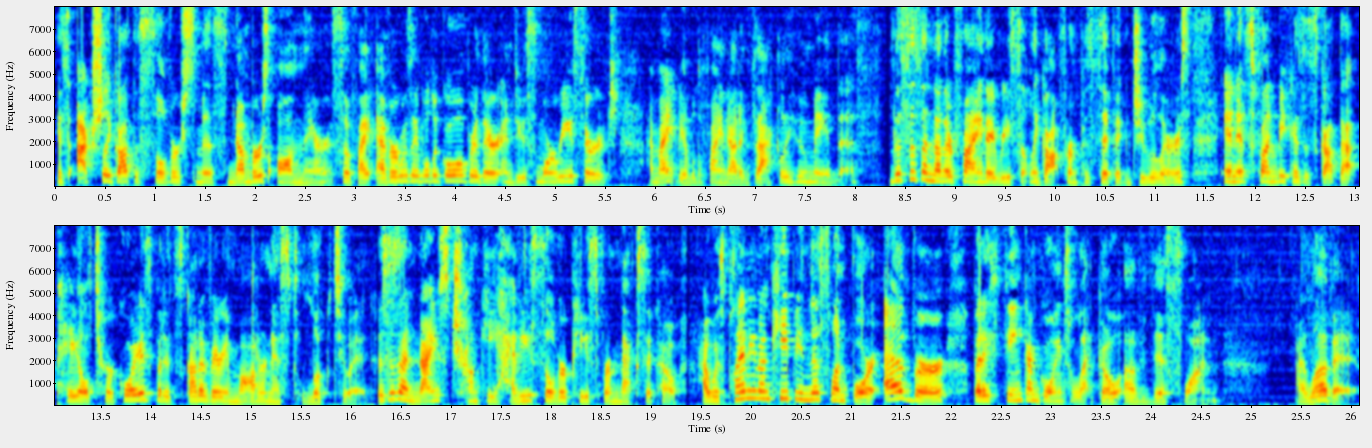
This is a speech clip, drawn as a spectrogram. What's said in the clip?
It's actually got the silversmith's numbers on there. So if I ever was able to go over there and do some more research, I might be able to find out exactly who made this. This is another find I recently got from Pacific Jewelers, and it's fun because it's got that pale turquoise, but it's got a very modernist look to it. This is a nice, chunky, heavy silver piece from Mexico. I was planning on keeping this one forever, but I think I'm going to let go of this one. I love it.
